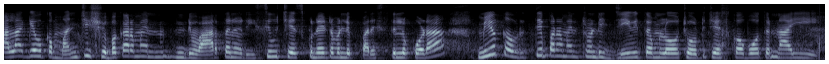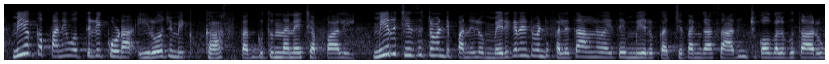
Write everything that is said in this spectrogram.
అలాగే ఒక మంచి శుభకరమైనటువంటి వార్తను రిసీవ్ చేసుకునేటువంటి పరిస్థితులు కూడా మీ యొక్క వృత్తిపరమైనటువంటి జీవితంలో చోటు చేసుకోబోతున్నాయి. మీ యొక్క పని ఒత్తిడి కూడా ఈరోజు మీకు కాస్త తగ్గుతుందనే చెప్పాలి. మీరు చేసేటువంటి పనిలో మెరుగైనటువంటి ఫలితాలను అయితే మీరు ఖచ్చితంగా సాధించుకోగలుగుతారు.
